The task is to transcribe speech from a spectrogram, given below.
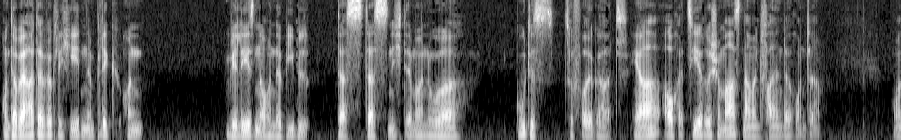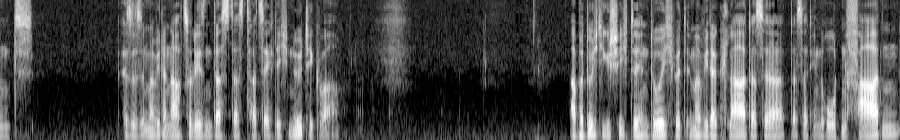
Und dabei hat er wirklich jeden im Blick. Und wir lesen auch in der Bibel, dass das nicht immer nur Gutes zur Folge hat. Ja, auch erzieherische Maßnahmen fallen darunter. Und es ist immer wieder nachzulesen, dass das tatsächlich nötig war. Aber durch die Geschichte hindurch wird immer wieder klar, dass er, dass er den roten Faden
